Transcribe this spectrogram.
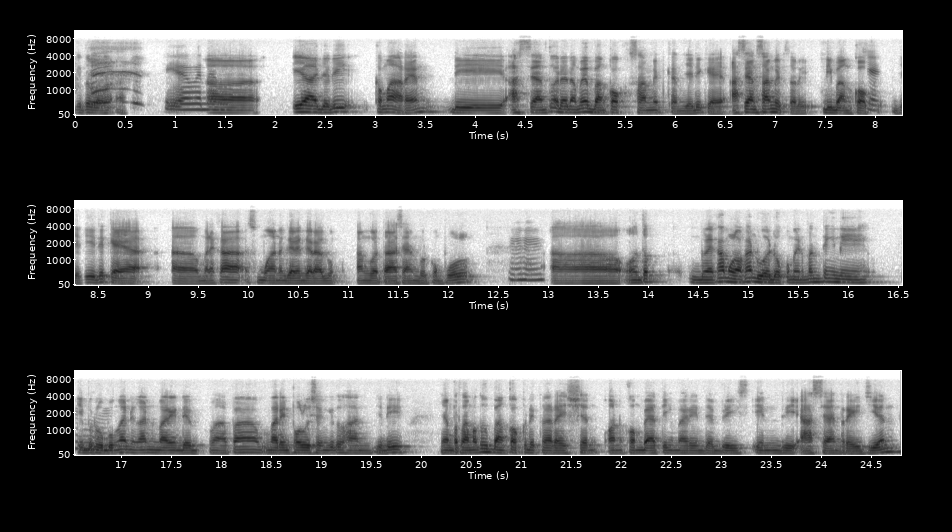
Gitu loh. Iya benar. Uh, Iya, jadi kemarin di ASEAN tuh ada namanya Bangkok Summit kan. Jadi kayak ASEAN Summit sorry di Bangkok. Okay. Jadi itu kayak uh, mereka semua negara-negara anggota ASEAN berkumpul mm-hmm. uh, untuk mereka mengeluarkan dua dokumen penting nih mm-hmm. berhubungan dengan marine de, apa marine pollution gitu kan. Jadi yang pertama tuh Bangkok Declaration on Combating Marine Debris in the ASEAN Region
